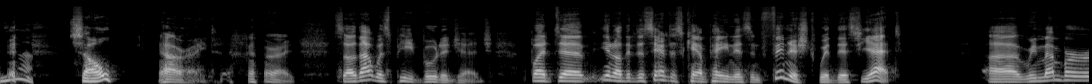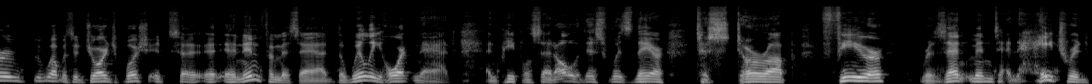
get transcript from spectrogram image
yeah. So. All right, all right. So that was Pete Buttigieg, but uh, you know the DeSantis campaign isn't finished with this yet. Uh, remember what was it, George Bush? It's a, an infamous ad, the Willie Horton ad, and people said, "Oh, this was there to stir up fear, resentment, and hatred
